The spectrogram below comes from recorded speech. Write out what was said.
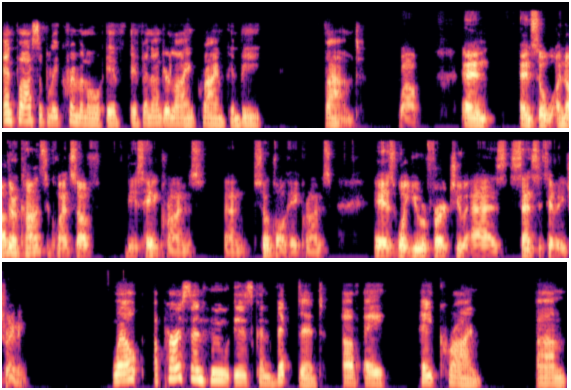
and possibly criminal if if an underlying crime can be found. Wow. And and so another consequence of these hate crimes, then so-called hate crimes, is what you refer to as sensitivity training. Well, a person who is convicted of a hate crime um,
